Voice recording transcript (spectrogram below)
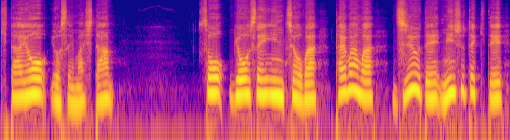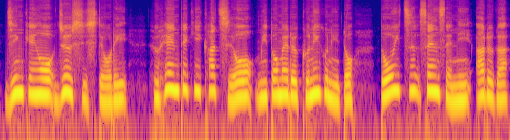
期待を寄せました。総行政委員長は台湾は自由で民主的で人権を重視しており、普遍的価値を認める国々と同一戦線にあるが、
